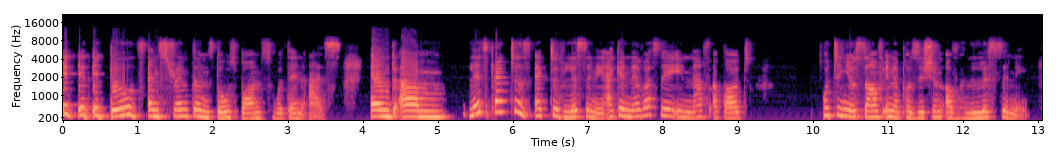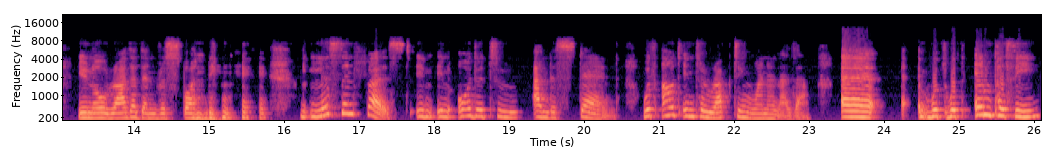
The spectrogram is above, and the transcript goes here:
it, it, it builds and strengthens those bonds within us. And um, let's practice active listening. I can never say enough about putting yourself in a position of listening you know, rather than responding. Listen first in, in order to understand without interrupting one another. Uh, with, with empathy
